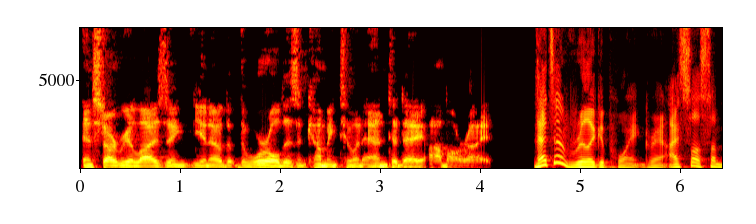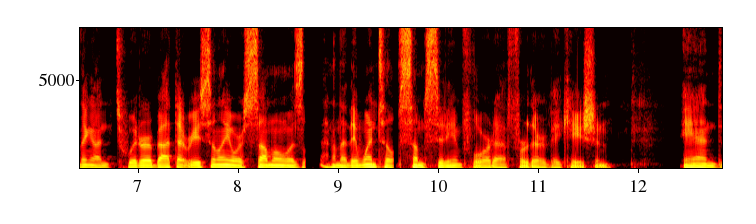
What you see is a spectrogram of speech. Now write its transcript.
and start realizing, you know, the, the world isn't coming to an end today. I'm all right. That's a really good point, Grant. I saw something on Twitter about that recently where someone was, I don't know, they went to some city in Florida for their vacation. And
